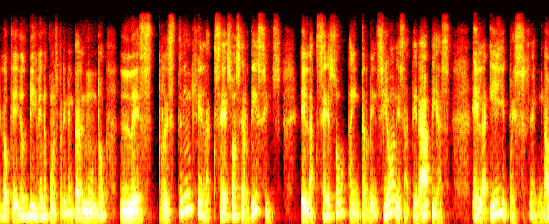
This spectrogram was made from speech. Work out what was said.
lo que ellos viven o como experimentan el mundo les restringe el acceso a servicios, el acceso a intervenciones, a terapias. y pues de alguna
